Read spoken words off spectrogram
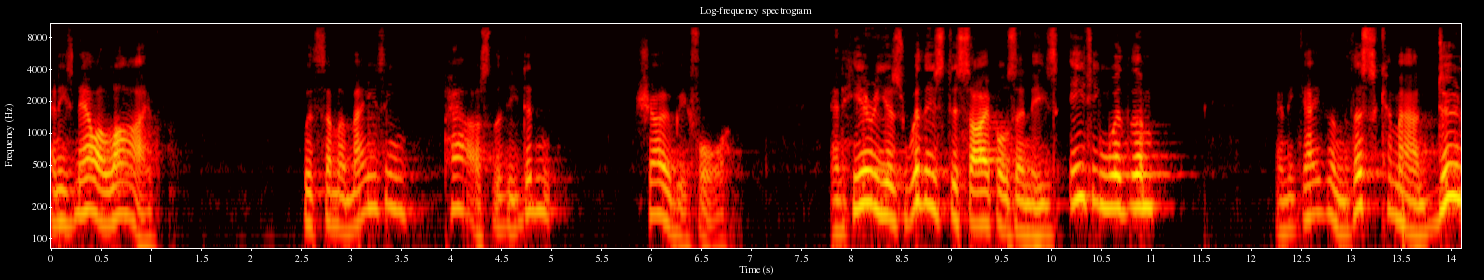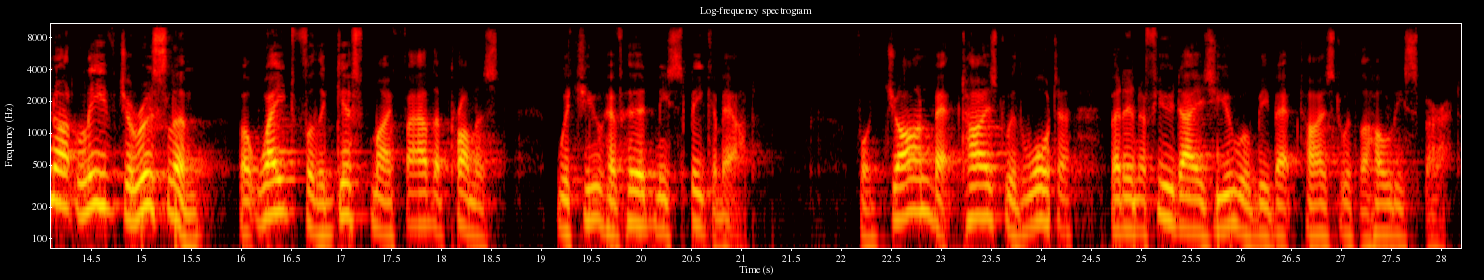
and he's now alive with some amazing powers that he didn't show before. And here he is with his disciples and he's eating with them. And he gave them this command Do not leave Jerusalem, but wait for the gift my Father promised, which you have heard me speak about. For John baptized with water, but in a few days you will be baptized with the Holy Spirit.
